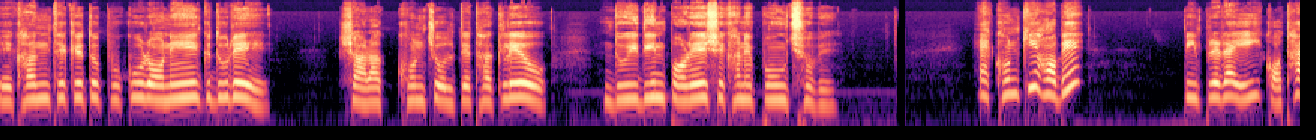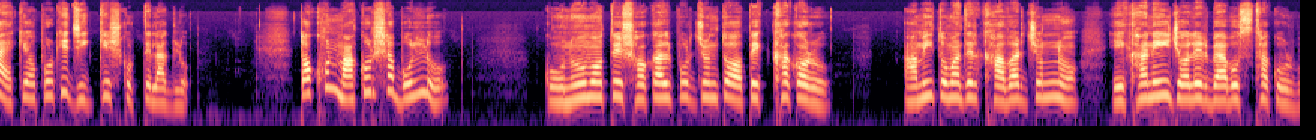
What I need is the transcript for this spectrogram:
এখান থেকে তো পুকুর অনেক দূরে। সারাক্ষণ চলতে থাকলেও দুই দিন পরে সেখানে পৌঁছবে। এখন কি হবে? পিঁপড়েরা এই কথা একে অপরকে জিজ্ঞেস করতে লাগল। তখন মাকড়সা বলল, কোনো মতে সকাল পর্যন্ত অপেক্ষা করো। আমি তোমাদের খাবার জন্য এখানেই জলের ব্যবস্থা করব।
